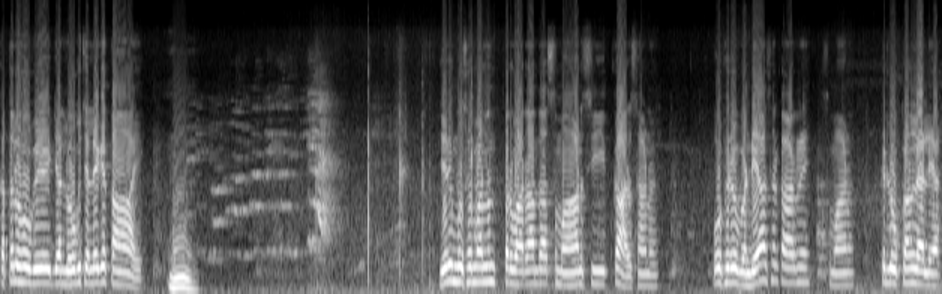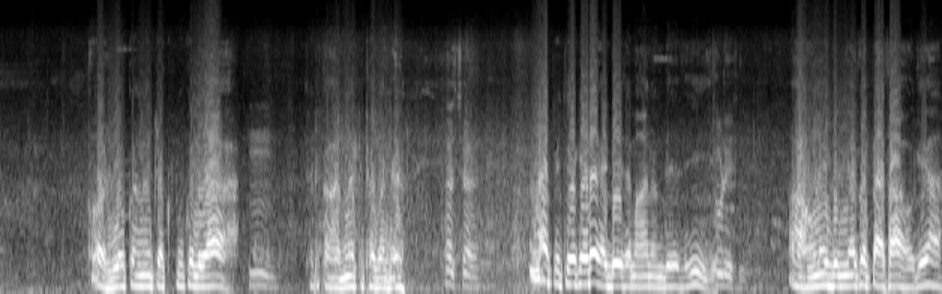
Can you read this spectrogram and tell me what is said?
ਕਤਲ ਹੋ ਗਏ ਜਾਂ ਲੋਕ ਚਲੇ ਗਏ ਤਾਂ ਆਏ। ਹੂੰ। ਜਿਹੜੇ ਮੁਸਲਮਾਨ ਪਰਿਵਾਰਾਂ ਦਾ ਸਮਾਨ ਸੀ ਘਰ ਸਨ ਉਹ ਫਿਰ ਵੰਡਿਆ ਸਰਕਾਰ ਨੇ ਸਮਾਨ ਕਿ ਲੋਕਾਂ ਨੇ ਲੈ ਲਿਆ। ਔਰ ਲੋਕਾਂ ਨੇ ਚੱਕ ਚੁੱਕ ਲਿਆ। ਹੂੰ। ਸਰਕਾਰ ਨੇ ਕਿੱਥੋਂ ਵੰਡਣ ਅੱਛਾ। ਨਾ ਪਿੱਛੇ ਕਿਹੜੇ ਐਡੇ ਸਮਾਨ ਹੁੰਦੇ ਸੀ? ਥੋੜੀ ਸੀ। ਆ ਹੁਣ ਇਹ ਦੁਨੀਆ ਕੋ ਪੈਸਾ ਹੋ ਗਿਆ।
